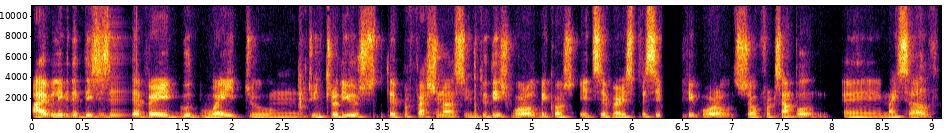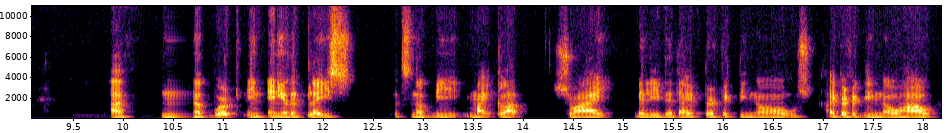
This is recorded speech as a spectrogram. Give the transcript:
I believe that this is a very good way to, um, to introduce the professionals into this world because it's a very specific world. So, for example, uh, myself, I've not worked in any other place that's not be my club. So I believe that I perfectly know I perfectly know how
